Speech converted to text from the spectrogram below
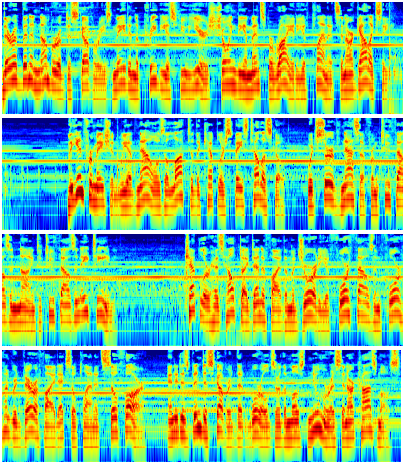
There have been a number of discoveries made in the previous few years showing the immense variety of planets in our galaxy. The information we have now owes a lot to the Kepler Space Telescope, which served NASA from 2009 to 2018. Kepler has helped identify the majority of 4,400 verified exoplanets so far, and it has been discovered that worlds are the most numerous in our cosmos.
